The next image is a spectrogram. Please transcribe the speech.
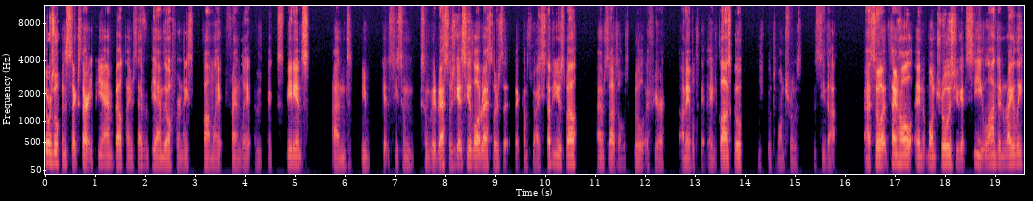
Doors open 6.30 p.m., bell time 7 p.m. They offer a nice family-friendly experience, and you get to see some some great wrestlers. You get to see a lot of wrestlers that, that come through ICW as well. Um, so that's always cool. If you're unable to get down to Glasgow, you can go to Montrose and see that. Uh, so at Town Hall in Montrose, you get to see Landon Riley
